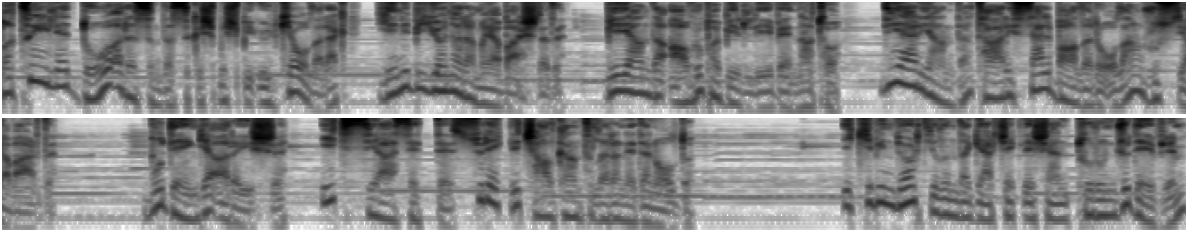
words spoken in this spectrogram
Batı ile Doğu arasında sıkışmış bir ülke olarak yeni bir yön aramaya başladı. Bir yanda Avrupa Birliği ve NATO, diğer yanda tarihsel bağları olan Rusya vardı. Bu denge arayışı iç siyasette sürekli çalkantılara neden oldu. 2004 yılında gerçekleşen Turuncu Devrim,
